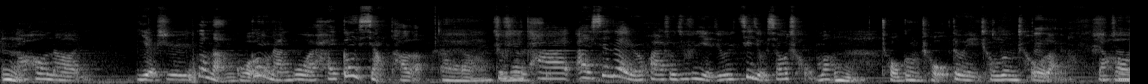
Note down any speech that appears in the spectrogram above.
然后呢，也是更难过，更难过，还更想他了。哎呀，就是他按现在人话说，就是也就是借酒消愁嘛。嗯，愁更愁。对，愁更愁了。然后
